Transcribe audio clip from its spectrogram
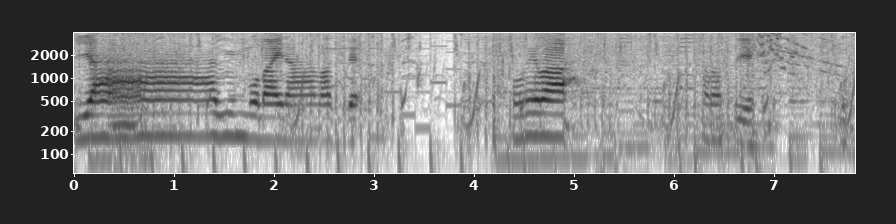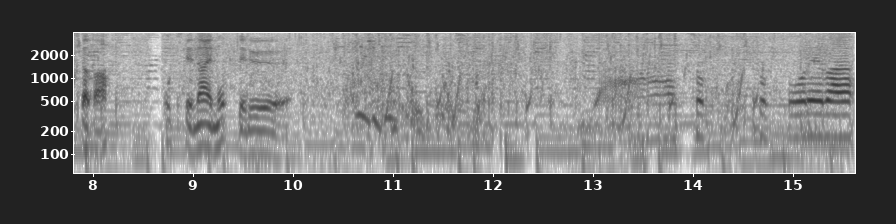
いや、運もないなマジで。それは、悲しい。落ちたか？落ちてない、持ってる。いやー、ちょっとこれは、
